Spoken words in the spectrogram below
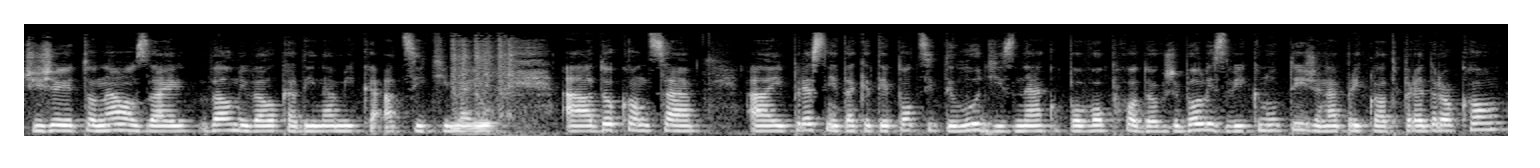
Čiže je to naozaj veľmi veľká dynamika a cítime ju. A dokonca aj presne také tie pocity ľudí z nákupov v obchodoch, že boli zvyknutí, že napríklad pred rokom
